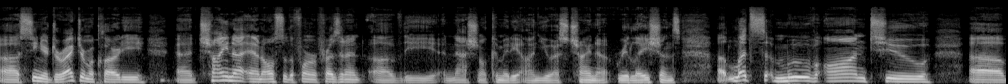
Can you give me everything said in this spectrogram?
uh, senior director McLarty uh, China, and also the former president of the National Committee on U.S. China Relations. Uh, let's move on to uh,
